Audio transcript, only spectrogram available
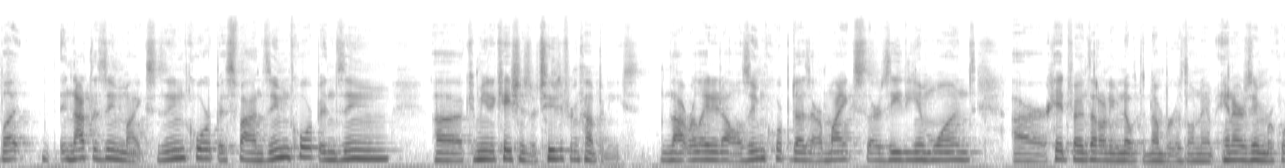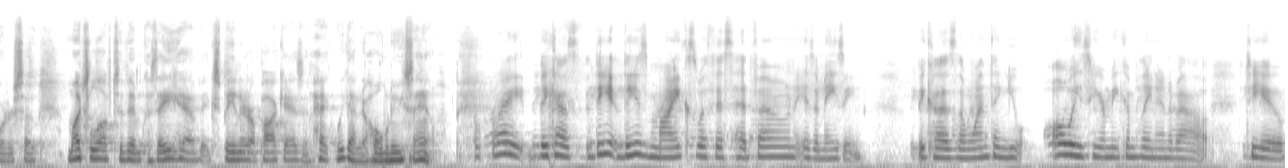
but not the Zoom mics. Zoom Corp is fine. Zoom Corp and Zoom uh, Communications are two different companies, not related at all. Zoom Corp does our mics, our ZDM ones, our headphones. I don't even know what the number is on them, and our Zoom recorder. So much love to them because they have expanded our podcast, and heck, we got a whole new sound. Right, because the, these mics with this headphone is amazing. Because the one thing you always hear me complaining about to you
